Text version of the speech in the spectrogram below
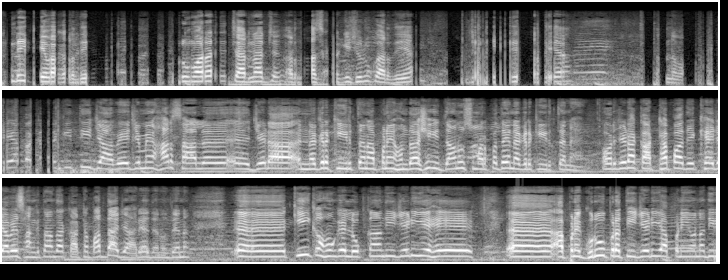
ਠੰਡੀ ਸੇਵਾ ਕਰਦੇ ਹਾਂ ਗੁਰੂ ਮਹਾਰਾਜ ਦੇ ਚਰਨਾਂ 'ਚ ਅਰਦਾਸ ਕਰਕੇ ਸ਼ੁਰੂ ਕਰਦੇ ਹਾਂ। ਜਲਦੀ ਕਰਦੇ ਆ ਧੰਨਵਾਦ ਜੇ ਆਪਾਂ ਗੱਲ ਕੀਤੀ ਜਾਵੇ ਜਿਵੇਂ ਹਰ ਸਾਲ ਜਿਹੜਾ ਨਗਰ ਕੀਰਤਨ ਆਪਣੇ ਹੁੰਦਾ ਸ਼ਹੀਦਾਂ ਨੂੰ ਸਮਰਪਿਤ ਇਹ ਨਗਰ ਕੀਰਤਨ ਹੈ। ਔਰ ਜਿਹੜਾ ਇਕੱਠ ਆਪਾਂ ਦੇਖਿਆ ਜਾਵੇ ਸੰਗਤਾਂ ਦਾ ਇਕੱਠ ਵੱਧਦਾ ਜਾ ਰਿਹਾ ਦਿਨੋਂ ਦਿਨ। ਕੀ ਕਹੋਗੇ ਲੋਕਾਂ ਦੀ ਜਿਹੜੀ ਇਹ ਆਪਣੇ ਗੁਰੂ ਪ੍ਰਤੀ ਜਿਹੜੀ ਆਪਣੀ ਉਹਨਾਂ ਦੀ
